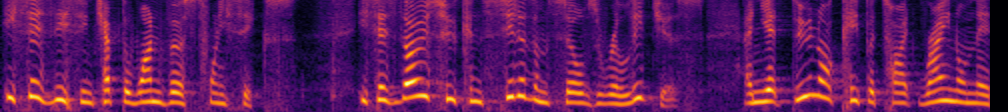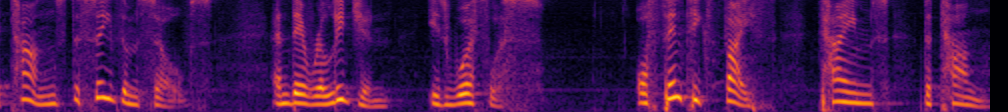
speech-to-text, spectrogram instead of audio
he says this in chapter 1, verse 26. He says, Those who consider themselves religious and yet do not keep a tight rein on their tongues deceive themselves, and their religion is worthless. Authentic faith tames the tongue.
